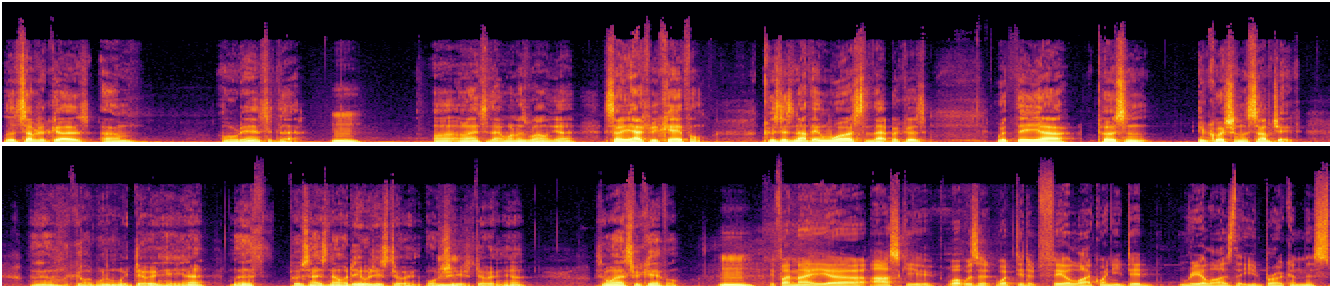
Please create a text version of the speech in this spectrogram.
The subject goes, um, I already answered that. Mm. Uh, I answered that one as well. Yeah. So you have to be careful because there's nothing worse than that. Because with the uh, person in question, the subject, oh my God, what are we doing here? You know, person has no idea what he's doing or she's doing. You know, so one has to be careful. Mm. If I may uh, ask you, what was it? What did it feel like when you did realize that you'd broken this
